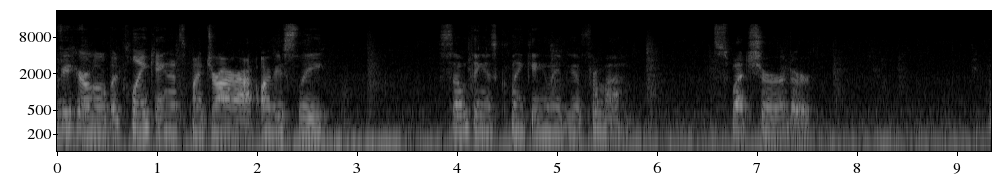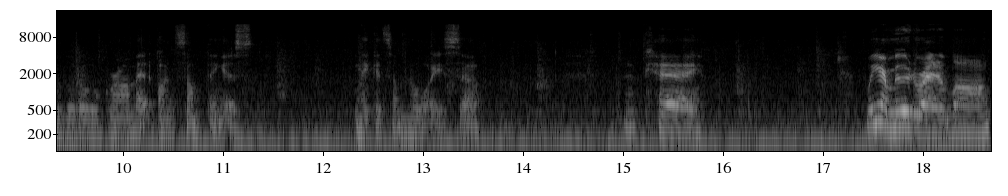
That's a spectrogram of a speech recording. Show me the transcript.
If you hear a little bit clinking, that's my dryer obviously something is clinking, maybe from a sweatshirt or a little grommet on something is making some noise. So, okay. We are moving right along.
